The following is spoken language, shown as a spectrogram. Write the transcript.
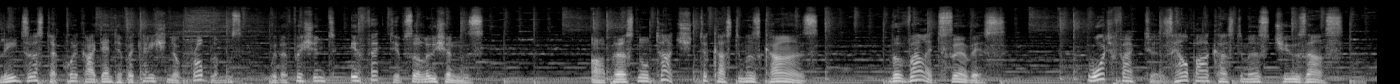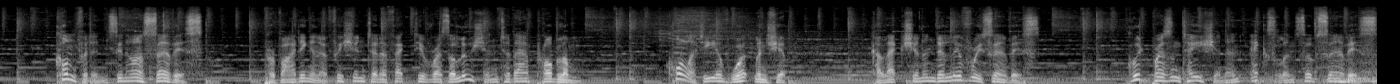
leads us to quick identification of problems with efficient, effective solutions. Our personal touch to customers' cars. The valet service. What factors help our customers choose us? Confidence in our service. Providing an efficient and effective resolution to their problem. Quality of workmanship. Collection and delivery service. Good presentation and excellence of service.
